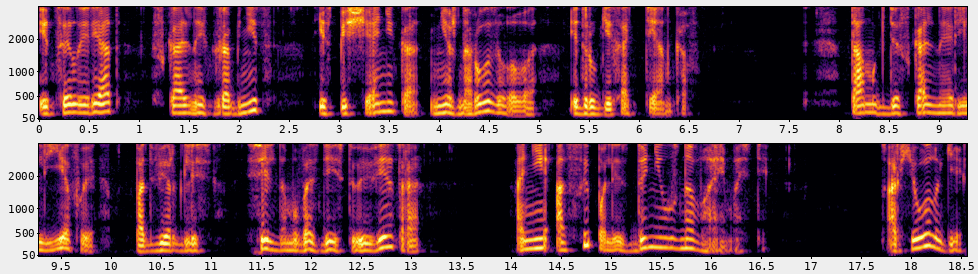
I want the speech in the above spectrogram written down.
и целый ряд скальных гробниц из песчаника нежно-розового и других оттенков. Там, где скальные рельефы подверглись сильному воздействию ветра, они осыпались до неузнаваемости. Археологи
